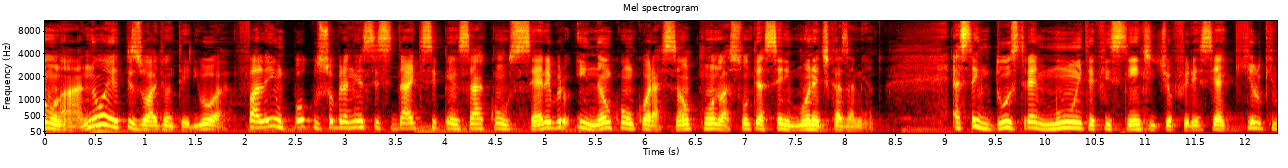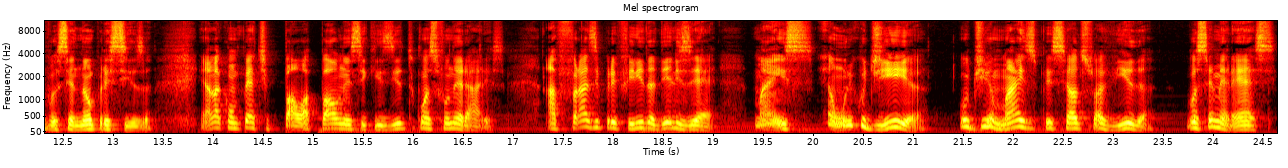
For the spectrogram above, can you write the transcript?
Vamos lá, no episódio anterior falei um pouco sobre a necessidade de se pensar com o cérebro e não com o coração quando o assunto é a cerimônia de casamento. Essa indústria é muito eficiente em te oferecer aquilo que você não precisa. Ela compete pau a pau nesse quesito com as funerárias. A frase preferida deles é: Mas é o único dia, o dia mais especial de sua vida. Você merece.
